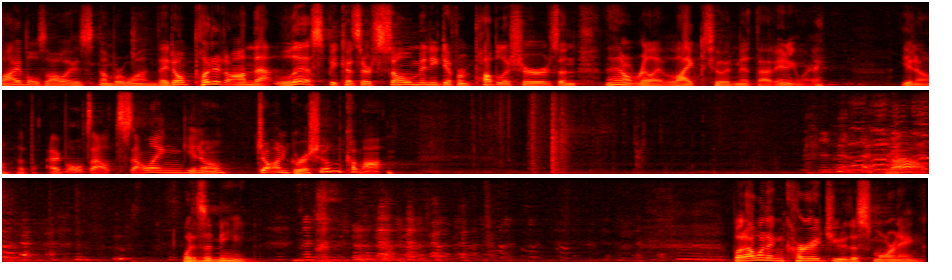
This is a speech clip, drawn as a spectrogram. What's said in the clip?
Bible's always number one. They don't put it on that list because there's so many different publishers and they don't really like to admit that anyway. You know, the Bible's outselling, you know, John Grisham, come on. Wow. What does it mean? but I want to encourage you this morning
